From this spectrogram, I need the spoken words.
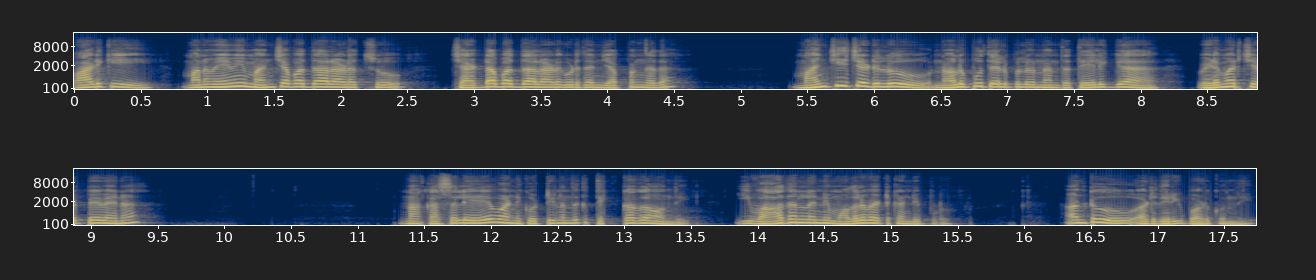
వాడికి మనమేమీ మంచి అబద్ధాలు ఆడచ్చు చెడ్డ అబద్ధాలు ఆడకూడదని చెప్పం కదా? మంచి చెడులు నలుపు తెలుపులు ఉన్నంత తేలిగ్గా విడమరి చెప్పేవేనా? నాకు అసలే వాడిని కొట్టినందుకు తిక్కగా ఉంది. ఈ వాదనలన్నీ మొదలు పెట్టకండి ఇప్పుడు అంటూ అటు తిరిగి పడుకుంది.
